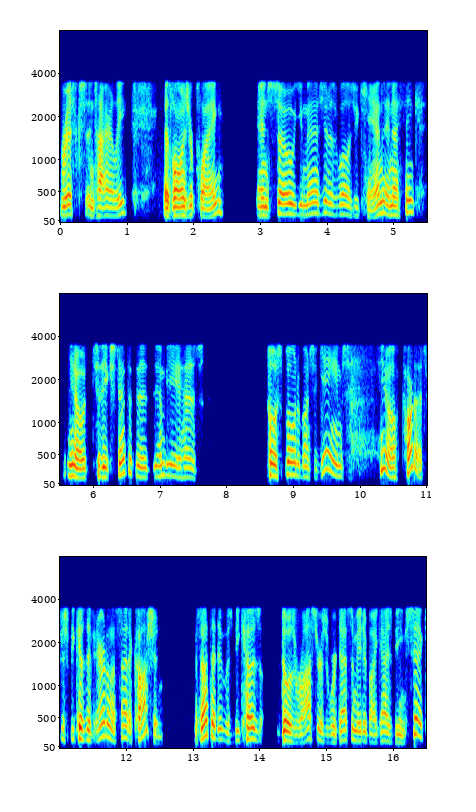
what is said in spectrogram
risks entirely as long as you're playing. And so you manage it as well as you can. And I think, you know, to the extent that the, the NBA has postponed a bunch of games, you know, part of that's just because they've erred on the side of caution. It's not that it was because those rosters were decimated by guys being sick.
